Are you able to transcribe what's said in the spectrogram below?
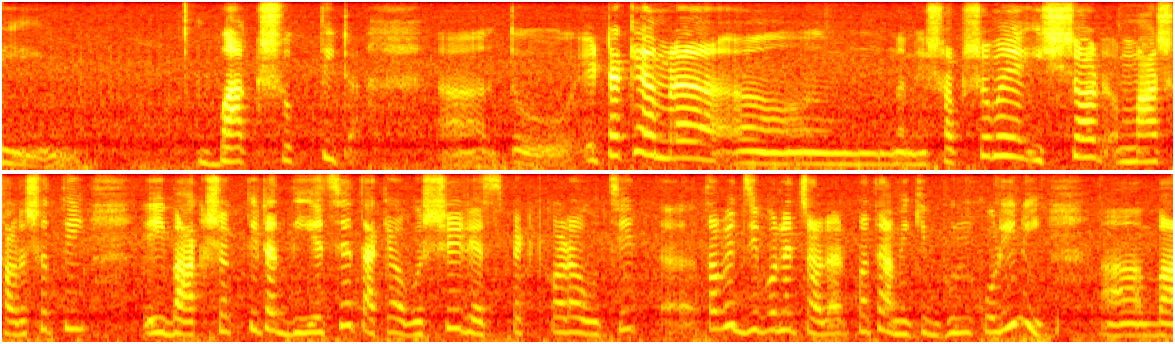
এই বাক শক্তিটা তো এটাকে আমরা মানে সবসময় ঈশ্বর, মা সরস্বতী এই বাক শক্তিটা দিয়েছে, তাকে অবশ্যই রেসপেক্ট করা উচিত। তবে জীবনে চলার পথে আমি কি ভুল করিনি? বা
